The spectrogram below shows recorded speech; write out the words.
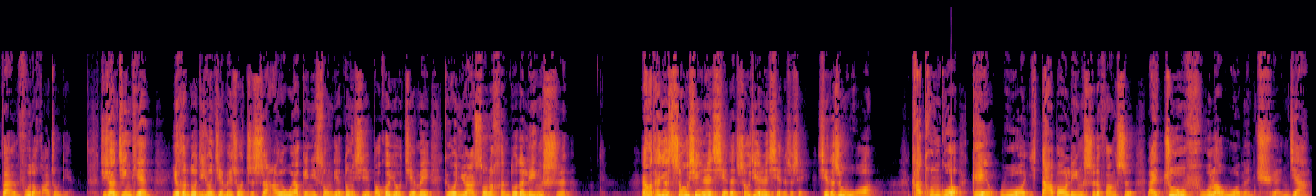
反复的划重点，就像今天。”有很多弟兄姐妹说：“只是啊，我要给你送点东西，包括有姐妹给我女儿送了很多的零食。”然后他就收信人写的，收件人写的是谁？写的是我。他通过给我一大包零食的方式来祝福了我们全家。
